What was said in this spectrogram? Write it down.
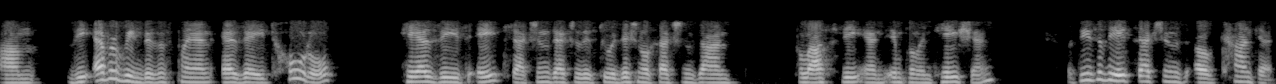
um, the Evergreen Business Plan as a total has these eight sections. Actually, there's two additional sections on philosophy and implementation. But these are the eight sections of content.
